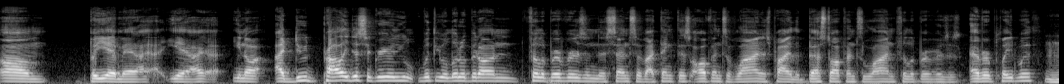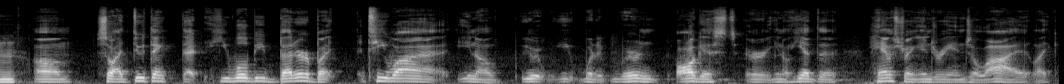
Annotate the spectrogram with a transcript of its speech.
Um, but yeah, man, I, yeah, I, you know, I do probably disagree with you with you a little bit on Philip Rivers in the sense of I think this offensive line is probably the best offensive line Philip Rivers has ever played with. hmm Um, so I do think that he will be better, but Ty, you know, you're you, what we're in August, or you know, he had the hamstring injury in July. Like,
